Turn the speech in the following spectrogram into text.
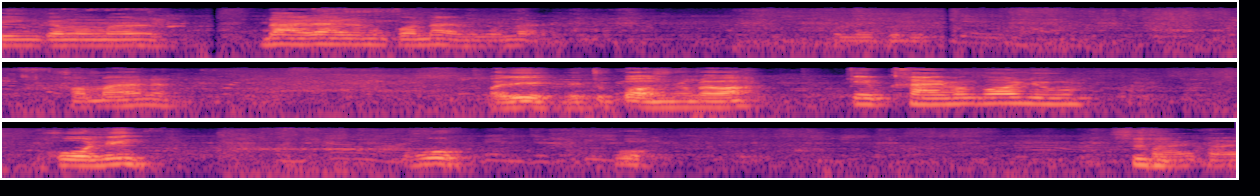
ลิงกำลังมา ได้ได้แล้วมังกรได้มังกรได้คนเลยคนเลยขอม้าน่ะไปดิไอ้จุ๊บปอมทำไรวะเก็บไข่มังกรอยู่โหลิงโอ้โหโอ้โหถอยถอย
